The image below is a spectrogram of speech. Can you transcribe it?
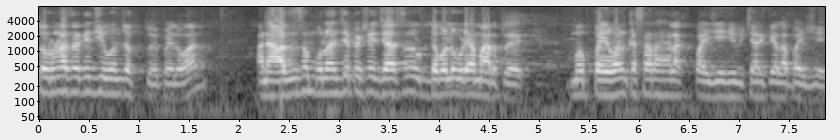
तरुणासारखे जीवन जगतोय पैलवान. आणि अजून सुद्धा मुलांच्या पेक्षा जास्त डबल उड्या मारतोय. मग पैलवान कसा राहायला पाहिजे हे विचार केला पाहिजे.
